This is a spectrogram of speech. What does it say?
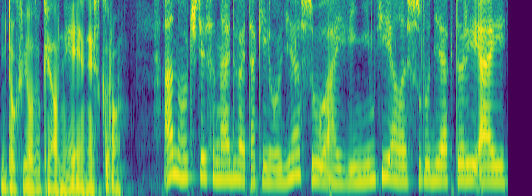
do chvíle, dokiaľ nie je neskoro? Áno, určite sa nájdú aj takí ľudia, sú aj výnimky, ale sú ľudia, ktorí aj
